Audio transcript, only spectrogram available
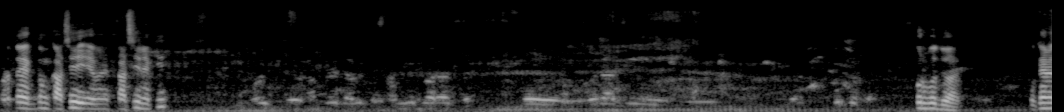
ওটা তো একদম কাছেই কাছেই নাকি? পূর্ব দুয়ার ওখানে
